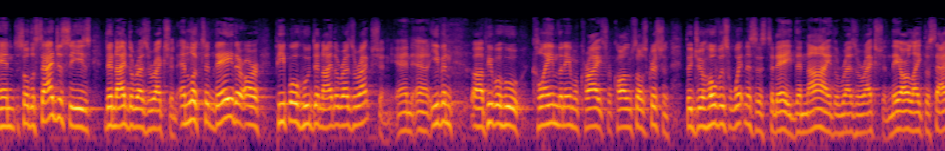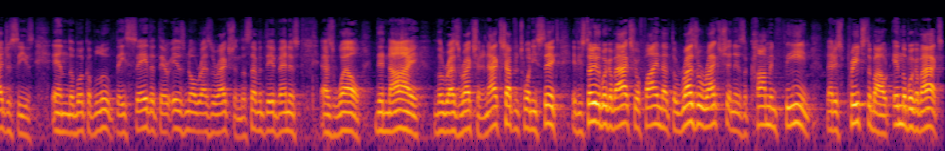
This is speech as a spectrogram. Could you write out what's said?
And so the Sadducees denied the resurrection. And look, today there are people who deny the resurrection, and uh, even uh, people who claim the name of Christ or call themselves Christians. The Jehovah's Witnesses today deny the resurrection. They are like the Sadducees in the book of Luke. They say that there is no resurrection. The Seventh day Adventists as well deny the resurrection. In Acts chapter 26, if you study the book of Acts, you'll find that the resurrection is a common theme that is preached about in the book of Acts.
